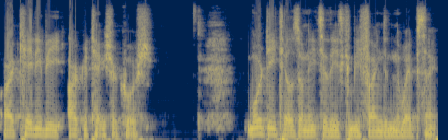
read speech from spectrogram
or a KDB architecture course. More details on each of these can be found in the website.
